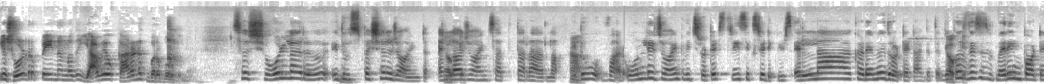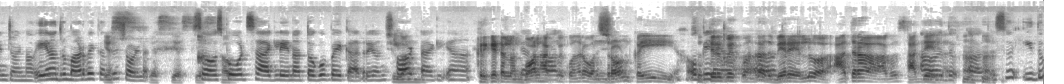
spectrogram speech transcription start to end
ಈಗ ಶೋಲ್ಡರ್ ಪೇಯ್ನ್ ಅನ್ನೋದು ಯಾವ್ಯಾವ ಕಾರಣಕ್ಕೆ ಬರ್ಬೋದು ಸೊ ಶೋಲ್ಡರ್ ಇದು ಸ್ಪೆಷಲ್ ಜಾಯಿಂಟ್ ಎಲ್ಲ ಜಾಯಿಂಟ್ಸ್ ತರ ಅಲ್ಲ. ಇದು only joint which rotates three sixty degrees ಎಲ್ಲಾ ಕಡೆನೂ ಇದು ರೊಟೇಟ್ ಆಗುತ್ತೆ. Because this is very important joint ನಾವು. ಏನಾದ್ರೂ ಮಾಡ್ಬೇಕಂದ್ರೆ ಶೋಲ್ಡರ್ ಸೊ ಸ್ಪೋರ್ಟ್ಸ್ ಆಗ್ಲಿ ನಾವು ತಗೋಬೇಕಾದ್ರೆ ಒಂದ್ ಶಾರ್ಟ್ ಆಗ್ಲಿ ಕ್ರಿಕೆಟ್ ಅಲ್ಲಿ ಒಂದು ಬಾಲ್ ಹಾಕಬೇಕು ಅಂದ್ರೆ ಒಂದ್ ರೌಂಡ್ ಕೈ ಸುತ್ತಿರಬೇಕು ಅಂದ್ರೆ ಅದು ಬೇರೆ ಎಲ್ಲೂ ಆತರ ಆಗೋದು ಸಾಧ್ಯ ಇಲ್ಲ. ಸೊ ಇದು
